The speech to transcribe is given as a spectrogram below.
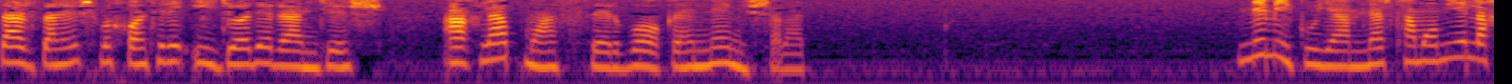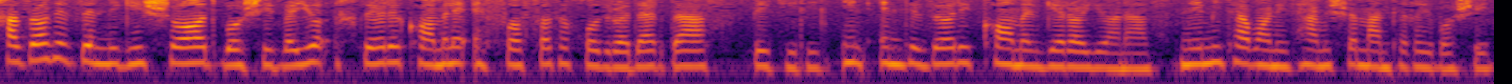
سرزنش به خاطر ایجاد رنجش اغلب موثر واقع نمی شود نمی‌گویم. در تمامی لحظات زندگی شاد باشید و یا اختیار کامل احساسات خود را در دست بگیرید. این انتظاری کامل گرایان است. نمی‌توانید همیشه منطقی باشید.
